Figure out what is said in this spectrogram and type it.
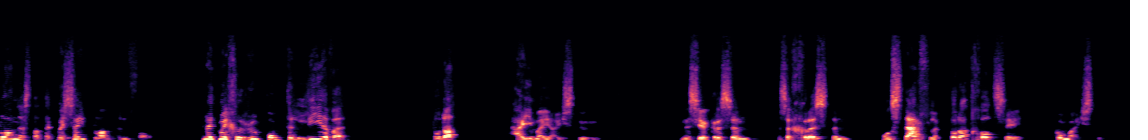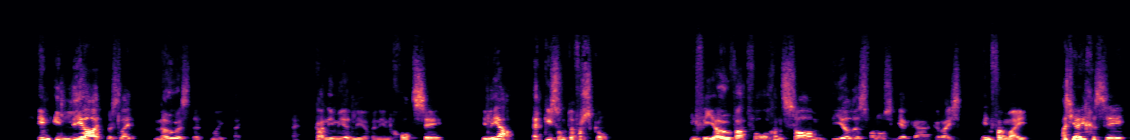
plan is dat ek by sy plan inval. En hy het my geroep om te lewe totdat hy my huis toe roep. In 'n sekere sin is 'n Christen onsterflik totdat God sê kom huis toe. En Elia het besluit nou is dit my tyd. Ek kan nie meer lewe nie en God sê Elia, ek kies om te verskil. En vir jou wat ver oggend saam deel is van ons Ekerk reis en vir my, as jy gesê het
